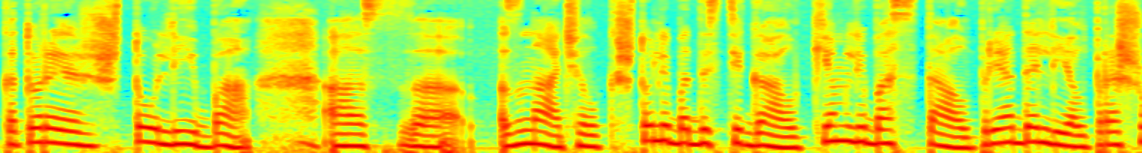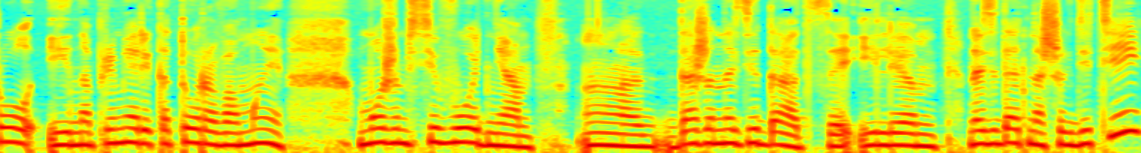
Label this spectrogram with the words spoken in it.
который что-либо значил, что-либо достигал, кем-либо стал, преодолел, прошел, и на примере которого мы можем сегодня даже назидаться или назидать наших детей,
